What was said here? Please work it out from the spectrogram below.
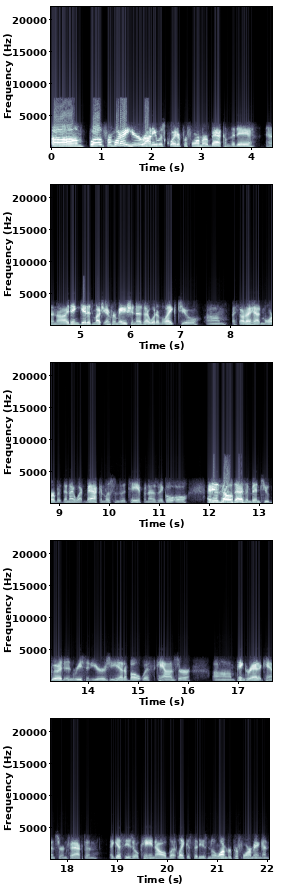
Um, well, from what I hear, Ronnie was quite a performer back in the day, and uh, I didn't get as much information as I would have liked to. Um, I thought I had more, but then I went back and listened to the tape, and I was like, oh, oh. And his health hasn't been too good in recent years. He had a bout with cancer, um, pancreatic cancer, in fact, and I guess he's okay now. But like I said, he's no longer performing, and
